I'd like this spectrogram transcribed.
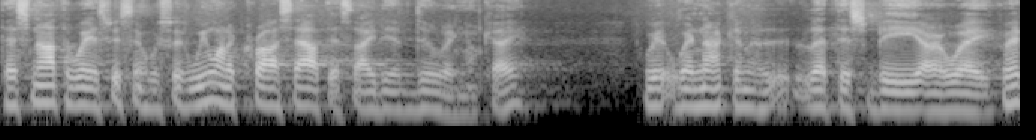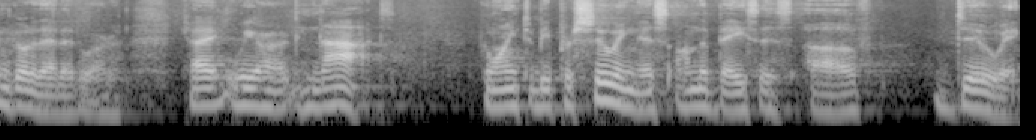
that's not the way it's supposed to. We want to cross out this idea of doing, okay? We're not going to let this be our way. Go ahead and go to that, Eduardo. Okay? We are not going to be pursuing this on the basis of doing.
